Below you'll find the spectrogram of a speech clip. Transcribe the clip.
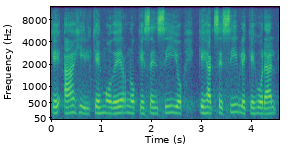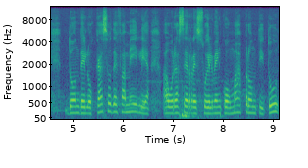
que es ágil, que es moderno, que es sencillo, que es accesible, que es oral, donde los casos de familia ahora se resuelven con más prontitud,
